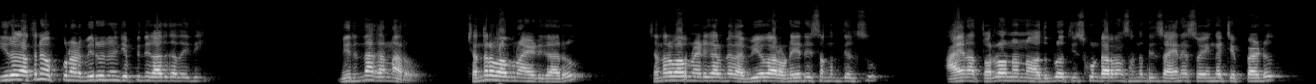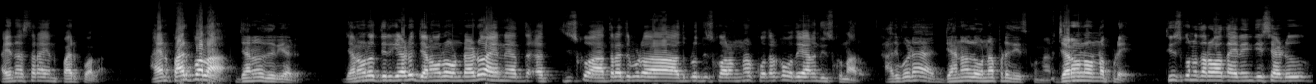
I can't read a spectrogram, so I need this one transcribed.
ఈరోజు అతనే ఒప్పుకున్నాడు. మీరు నేను చెప్పింది కాదు కదా ఇది. మీరు ఇందాక అన్నారు చంద్రబాబు నాయుడు గారు చంద్రబాబు నాయుడు గారి మీద అభియోగాలు ఉన్నాయని సంగతి తెలుసు? ఆయన త్వరలో నన్ను అదుపులో తీసుకుంటారన్న సంగతి తెలుసు. ఆయనే స్వయంగా చెప్పాడు. అయినా సరే ఆయన పారిపోలా. ఆయన పారిపోలా. జనం తిరిగాడు. జనంలో తిరిగాడు జనంలో ఉన్నాడు ఆయన తీసుకో ఆ తర్వాత ఇప్పుడు ఆ అదుపులో తీసుకోవాలన్నారు కుదరక ఉదయాన్నే తీసుకున్నారు. అది కూడా జనంలో ఉన్నప్పుడే తీసుకున్నారు. జనంలో ఉన్నప్పుడే. తీసుకున్న తర్వాత ఆయన ఏం చేశాడు?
